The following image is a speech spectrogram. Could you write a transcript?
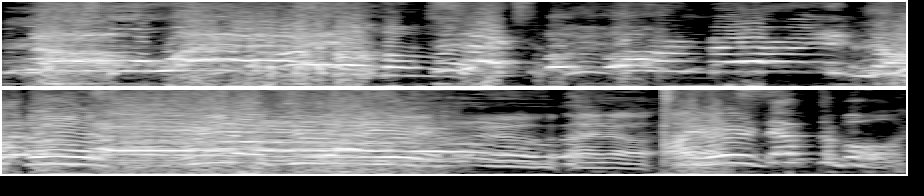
No way! Sex before marriage. No, we don't do that here. I know. I heard. acceptable.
